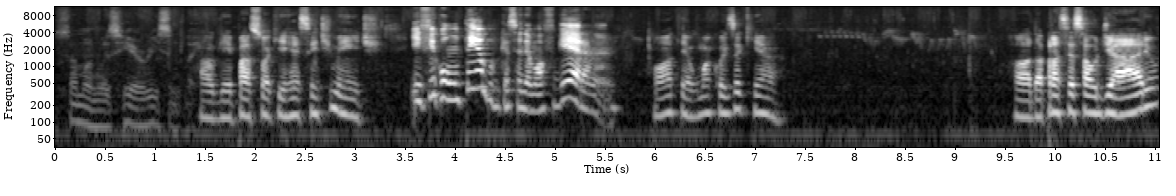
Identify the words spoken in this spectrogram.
Someone was here recently. Alguém passou aqui recentemente. E ficou um tempo, porque acendeu uma fogueira, né? Ó, tem alguma coisa aqui, ó. Ó, dá pra acessar o diário.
